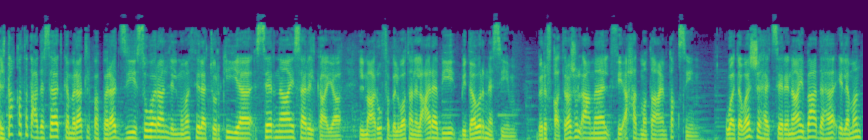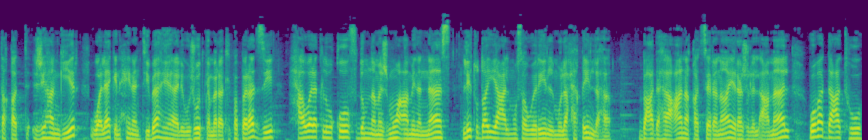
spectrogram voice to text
التقطت عدسات كاميرات الباباراتزي صورا للممثلة التركية سيرناي ساريلكايا المعروفة بالوطن العربي بدور نسيم. برفقة رجل أعمال في أحد مطاعم تقسيم. وتوجهت سيريناي بعدها إلى منطقة جيهانجير ولكن حين انتباهها لوجود كاميرات الباباراتزي حاولت الوقوف ضمن مجموعة من الناس لتضيع المصورين الملاحقين لها. بعدها عانقت سيريناي رجل الأعمال وودعته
